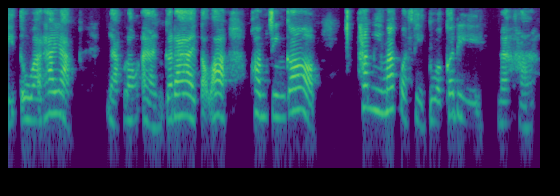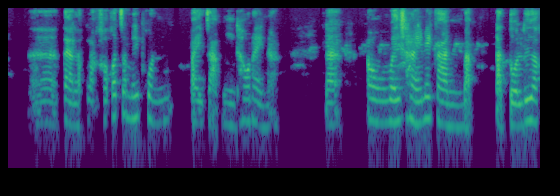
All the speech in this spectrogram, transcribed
4 ตัว ถ้าอยากอยากลองอ่านก็ได้ แต่ว่าความจริงก็ ถ้ามีมากกว่า 4 ตัวก็ดีนะคะแต่หลักๆเขาก็จะไม่พ้นไปจากนี้เท่าไหร่นะนะเอาไว้ใช้ในการแบบตัดตัวเลือก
